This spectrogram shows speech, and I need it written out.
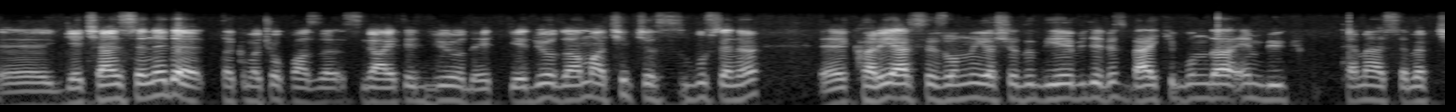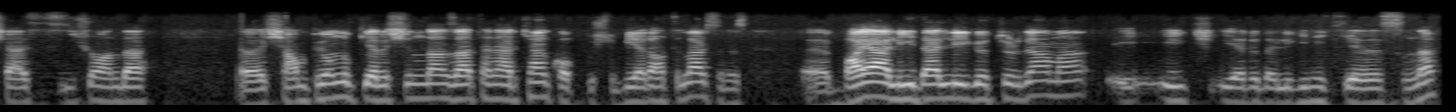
Ee, geçen sene de takıma çok fazla sirayet ediyordu, etki ediyordu ama açıkçası bu sene e, kariyer sezonunu yaşadı diyebiliriz. Belki bunda en büyük temel sebep Chelsea şu anda e, şampiyonluk yarışından zaten erken kopmuştu. Bir ara hatırlarsınız e, bayağı liderliği götürdü ama ilk yarıda ligin ilk yarısında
